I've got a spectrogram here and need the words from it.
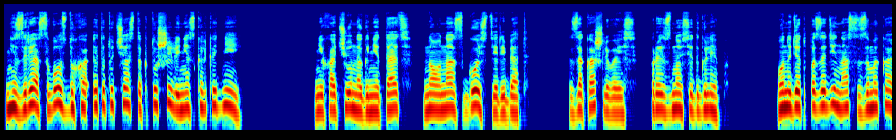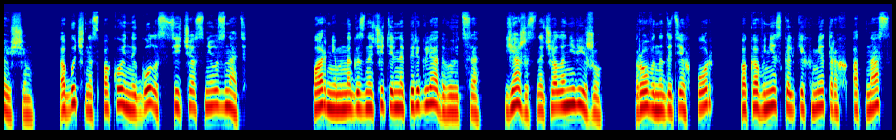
Не зря с воздуха этот участок тушили несколько дней. Не хочу нагнетать, но у нас гости, ребят. Закашливаясь, произносит Глеб. Он идет позади нас замыкающим. Обычно спокойный голос сейчас не узнать. Парни многозначительно переглядываются. Я же сначала не вижу. Ровно до тех пор, пока в нескольких метрах от нас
